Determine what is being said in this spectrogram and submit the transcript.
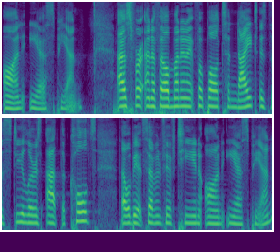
on ESPN. As for NFL Monday Night Football tonight is the Steelers at the Colts. That will be at 7:15 on ESPN.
